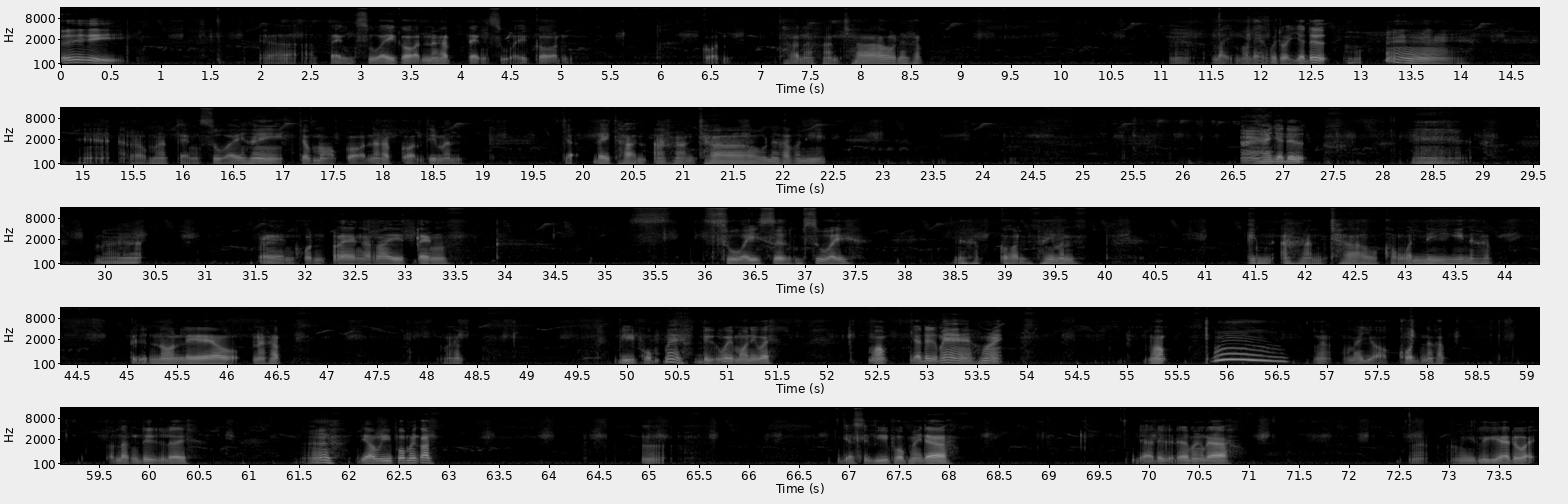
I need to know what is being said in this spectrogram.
เอ้ยแต่งสวยก่อนนะครับ แต่งสวยก่อน ก่อนทานอาหารเช้านะครับอ่าไล่แมลงไปด้วยอย่าดื้อเรามาแต่งสวยให้เจ้าหมอกก่อนนะครับ ก่อนที่มันจะได้ทานอาหารเช้านะครับ วันนี้อย่าดื้อ อ่ามาแปลงขนแปลงอะไรแต่ง สวยเสริมสวยนะครับ ก่อนให้มันกินอาหารเช้าของวันนี้นะครับ ตื่นนอนแล้วนะครับนะครับบีผมแม่ดื้อไว้มอนี่ไว้มอกอย่าดื้อแม่ห้วยมอกอืมอะมาหยอกคนนะครับ กำลังดื้อเลยเดี๋ยววีผมให้ก่อนอย่าสิวีผมให้เด้ออย่าดื้อเด้อมึงเด้อมีเลียด้วย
